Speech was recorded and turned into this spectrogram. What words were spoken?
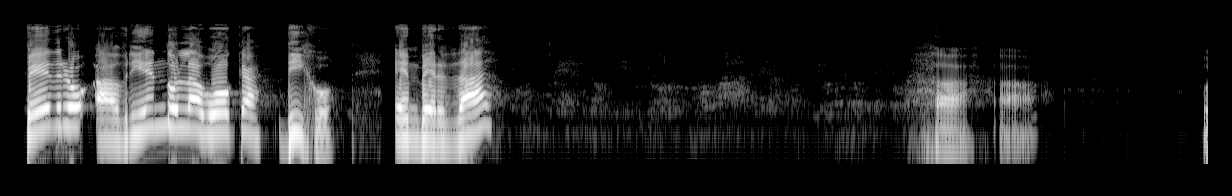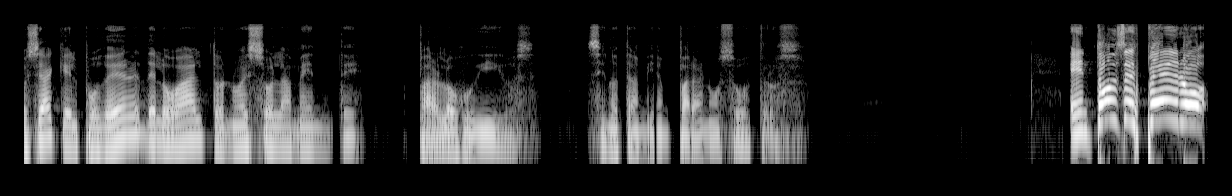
Pedro, abriendo la boca, dijo, en verdad, o sea que el poder de lo alto no es solamente para los judíos, sino también para nosotros. Entonces Pedro,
